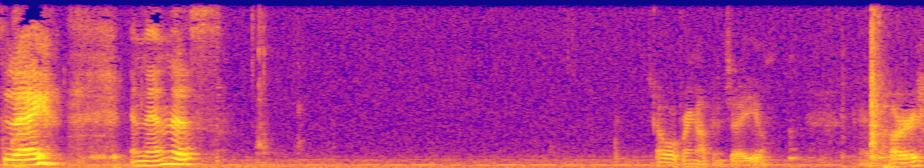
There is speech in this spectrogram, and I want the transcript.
today. And then this. I will bring up and show you. It's hard.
